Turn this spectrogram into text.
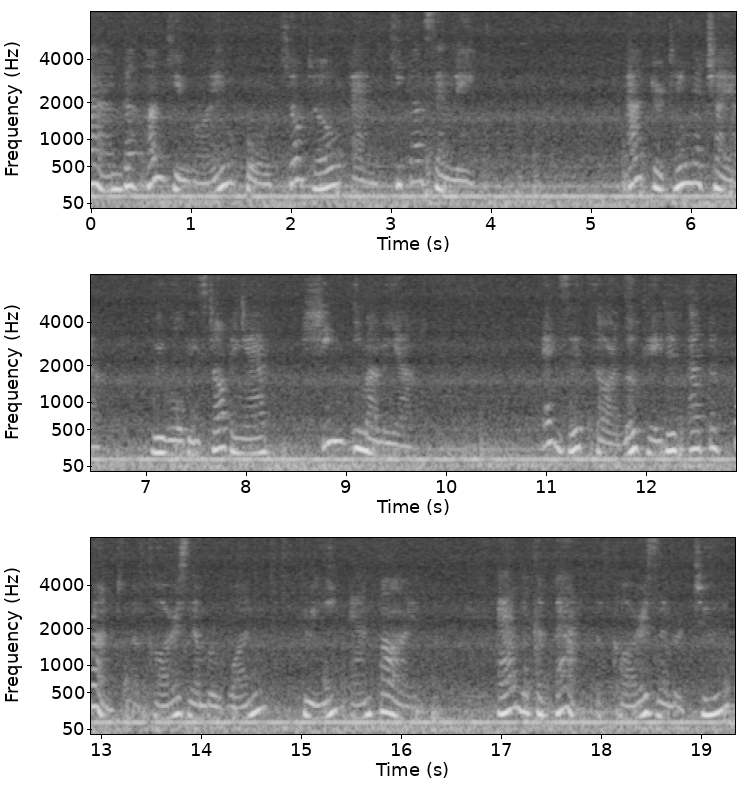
and the Hankyu line for Kyoto and Kitasenri. After Tengachaya, we will be stopping at Shin Imamiya. Exits are located at the front of cars number 1, 3, and 5, and at the back of cars number 2,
